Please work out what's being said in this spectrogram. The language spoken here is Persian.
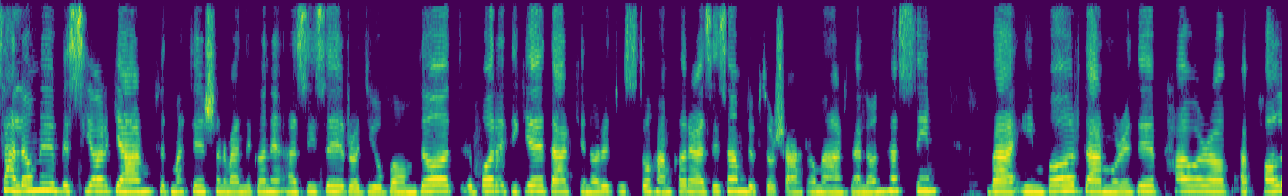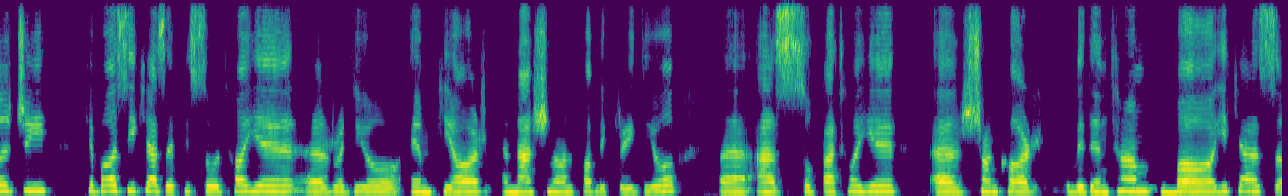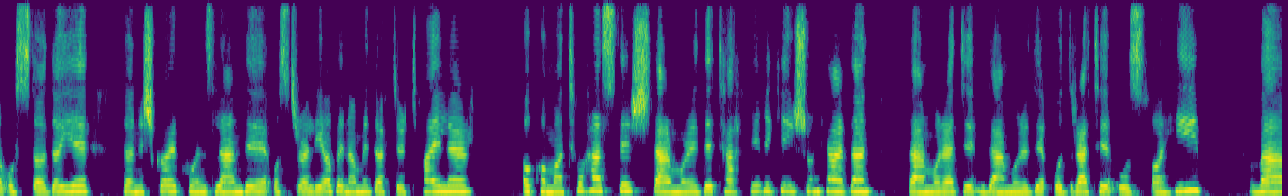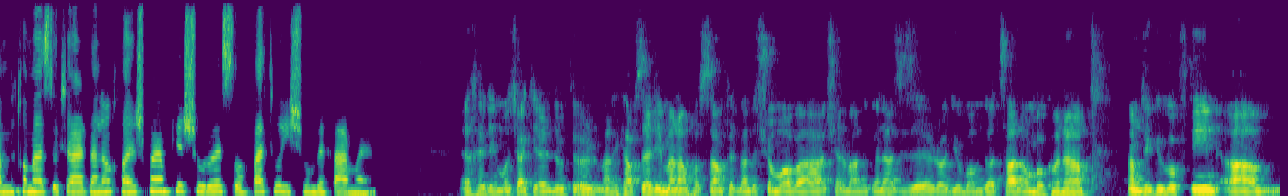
سلام بسیار گرم خدمت شنوندگان عزیز رادیو بامداد. بار دیگه در کنار دوست و همکار عزیزم دکتر شهرام اردلان هستیم و این بار در مورد Power of Apology که باز یکی از اپیزودهای رادیو NPR National Public Radio از صحبتهای شانکار ویدنتم با یکی از استادای دانشگاه کوینزلند استرالیا به نام دکتر تایلر اوکوماتو هستش. در مورد تحقیقی که ایشون کردن در مورد در مورد قدرت عذرخواهی و می‌خوام از دکتر اردلان خواهش کنم که شروع صحبت رو ایشون بفرمایند خیلی متشکرم دکتر ملک افضلی. منم خواستم خدمت شما و شنوندگان عزیز رادیو بامداد سلام بکنم. همونطور که گفتین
